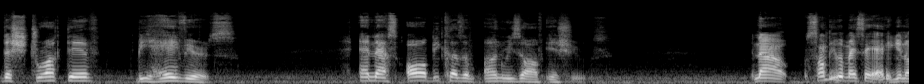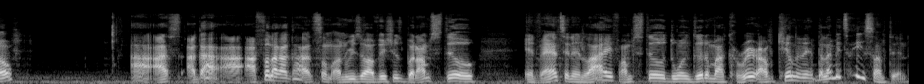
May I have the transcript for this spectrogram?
Destructive behaviors and that's all because of unresolved issues. Now, some people may say, hey, you know, I, I, I got, I, I feel like I got some unresolved issues, but I'm still advancing in life. I'm still doing good in my career. I'm killing it. But let me tell you something.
